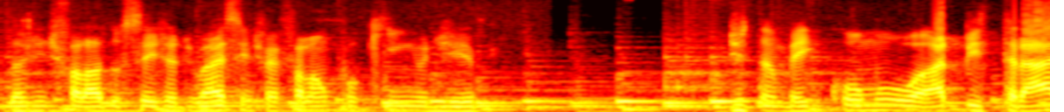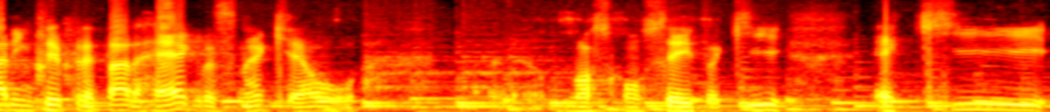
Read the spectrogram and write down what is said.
da gente falar do Sage Advice, a gente vai falar um pouquinho de de também como arbitrar, interpretar regras, né, que é o, o nosso conceito aqui, é que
